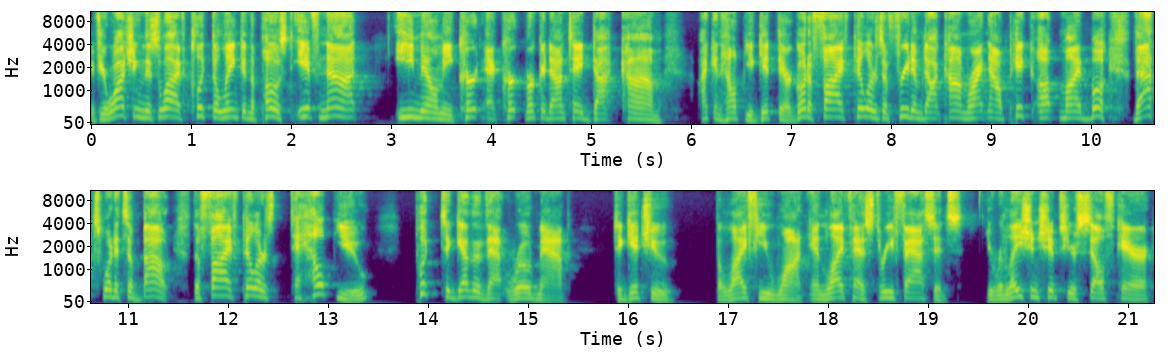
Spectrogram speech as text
if you're watching this live, click the link in the post. If not, email me, kurt at kurtmercadante.com. I can help you get there. Go to fivepillarsoffreedom.com right now. Pick up my book. That's what it's about. The five pillars to help you put together that roadmap to get you the life you want. And life has three facets your relationships, your self care,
